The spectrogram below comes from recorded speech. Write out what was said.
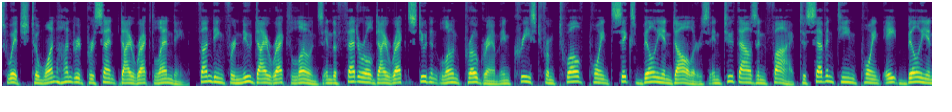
switch to 100% direct lending. Funding for new direct loans in the Federal Direct Student Loan Program increased from $12.6 billion in 2005 to $17.8 billion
